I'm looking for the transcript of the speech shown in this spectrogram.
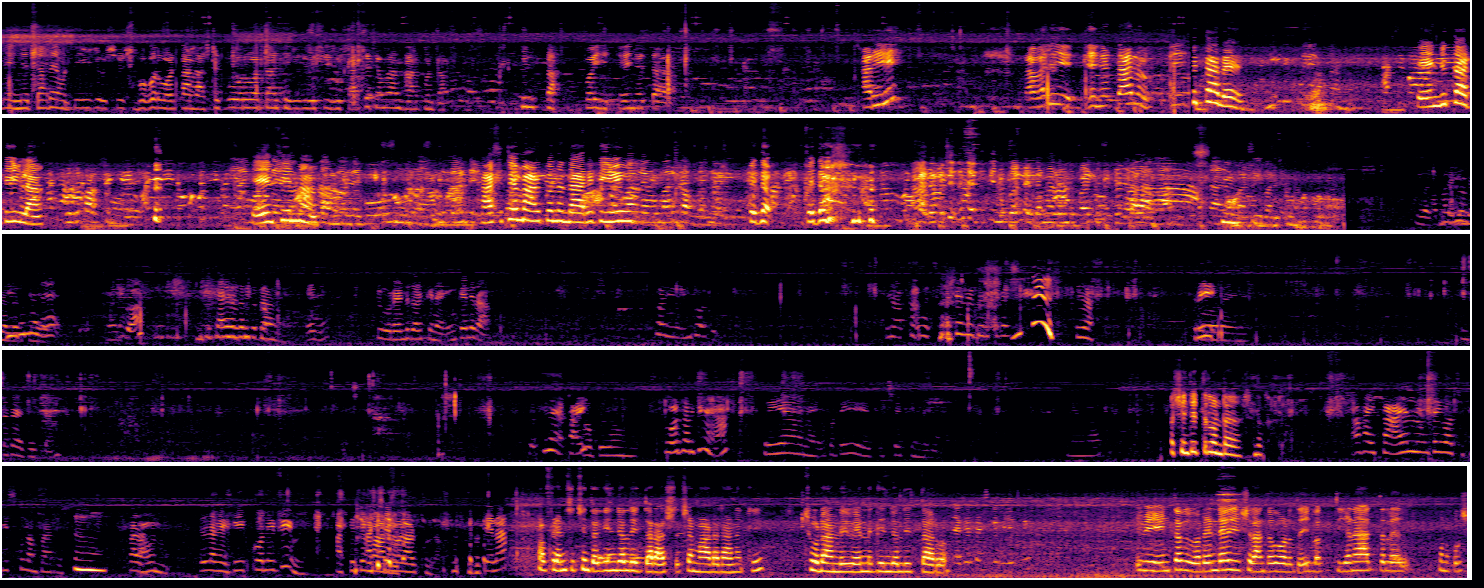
ఏం చేస్తారేమో టీవీ చూసి బోర్ కొడతాను అಷ್ಟು బోర్ కొడతాను టీవీ చూసి చూసి అనుకుంటా పిలుస్తా పోయి ఏం చేస్తారు? అరే రవలి ఏం చేస్తారు? చెప్తారే ఏం చూస్తా టీవీలా? ఏం సినిమా? అష్టం ఆడుకుందాం దారి టీవీ పెద్ద పెద్ద రెండు దొరికినాయి. ఇంకెన్ని రా? త్రీ. ఇంతకాయ చూద్దాం. చింతిత్తులు ఉంటాయి ఈ కాయలు ఉంటాయి కావచ్చు పారి అవును. మా ఫ్రెండ్స్ చింత గింజలు తీస్తారు అష్టచం ఆడడానికి చూడండి ఎన్ని గింజలు తీస్తారు ఇవి ఎంత రెండే తీసారు అంత కొడతాయి ఇలా తీయనే అత్తలేదు కొనుక్కులు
